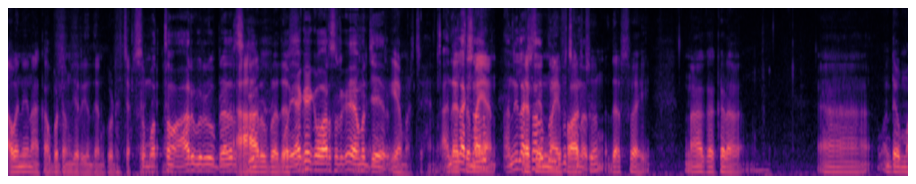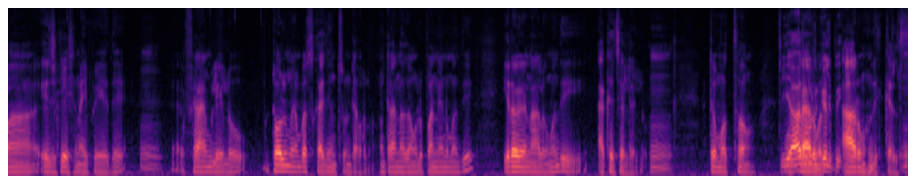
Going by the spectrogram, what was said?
అవన్నీ నాకు అవ్వటం జరిగిందని కూడా సో చెప్తాను మొత్తం ఆరుగురు బ్రదర్స్ ఆరు brothers. ఏకైక వారసుడుగా అన్ని లక్షణాలు మై. ఫార్చ్యూన్ దట్స్ వై నాకు అక్కడ అంటే మా ఎడ్యుకేషన్ అయిపోయేదే. ఫ్యామిలీలో ట్వెల్వ్ మెంబర్స్ కజిన్స్ ఉండేవాళ్ళం. అంటే అన్నదమ్ములు పన్నెండు మంది ఇరవై నాలుగు మంది అక్క చెల్లెళ్ళు. అంటే మొత్తం ఆరు మంది- కలిపి. ఆరు మంది కలిసి.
